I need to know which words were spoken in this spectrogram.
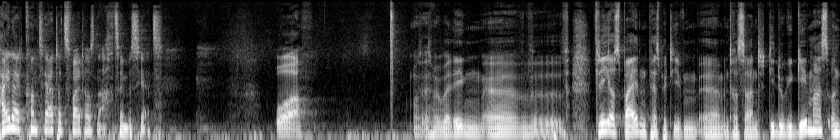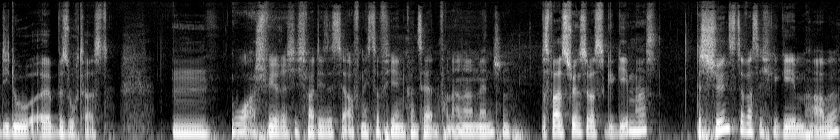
Highlight-Konzerte 2018 bis jetzt. Boah. Muss erstmal überlegen. Äh, Finde ich aus beiden Perspektiven äh, interessant. Die du gegeben hast und die du äh, besucht hast. Mm, Boah, schwierig. Ich war dieses Jahr auf nicht so vielen Konzerten von anderen Menschen. Das war das Schönste, was du gegeben hast? Das Schönste, was ich gegeben habe,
